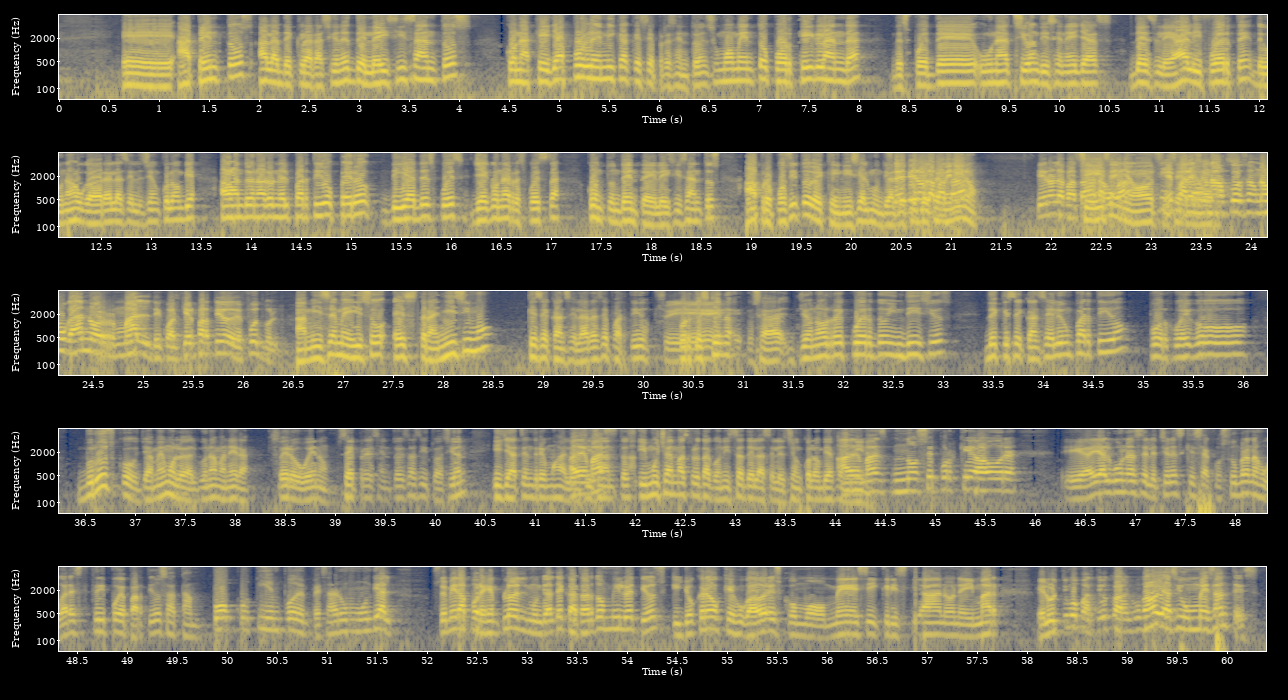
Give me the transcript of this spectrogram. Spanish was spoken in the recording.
eh, atentos a las declaraciones de Lacey Santos con aquella polémica que se presentó en su momento porque Irlanda después de una acción, dicen ellas, desleal y fuerte de una jugadora de la selección Colombia, abandonaron el partido, pero días después llega una respuesta contundente de Lacey Santos a propósito de que inicia el Mundial de Fútbol Femenino. ¿Vieron la patada? Sí, señor. Sí, me parece una cosa, una jugada normal de cualquier partido de fútbol. A mí se me hizo extrañísimo que se cancelara ese partido. Porque es que, o sea, yo no recuerdo indicios de que se cancele un partido por juego brusco, llamémoslo de alguna manera. Pero bueno, se presentó esa situación y ya tendremos a Alexis Santos y muchas más protagonistas de la selección Colombia femenina. Además, no sé por qué ahora eh, hay algunas selecciones que se acostumbran a jugar este tipo de partidos a tan poco tiempo de empezar un mundial. Usted mira, por ejemplo, el Mundial de Qatar 2022 y yo creo que jugadores como Messi, Cristiano, Neymar, el último partido que han jugado ya ha sido un mes antes.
